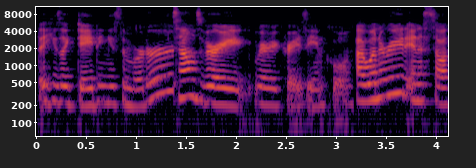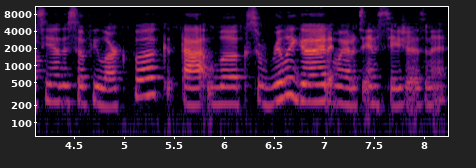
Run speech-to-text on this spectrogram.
that he's like dating is the murderer. Sounds very, very crazy and cool. I want to read Anastasia, the Sophie Lark book. That looks really good. Oh my god, it's Anastasia, isn't it?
